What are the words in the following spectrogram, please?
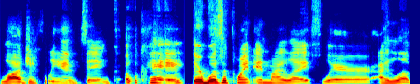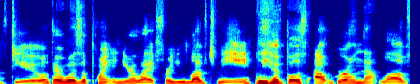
logically and think, okay, there was a point in my life where I loved you. There was a point in your life where you loved me. We have both outgrown that love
